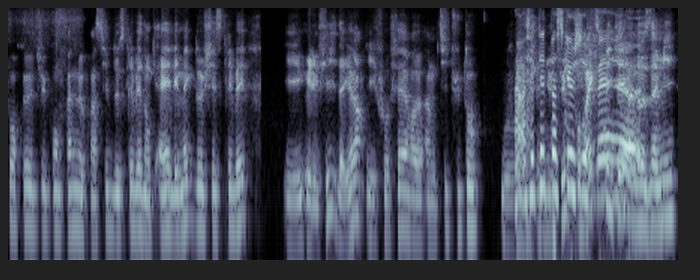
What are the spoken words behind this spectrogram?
pour que tu comprennes le principe de Scribé. Donc, eh, les mecs de chez Scribé, et les filles d'ailleurs, il faut faire euh, un petit tuto. Ah, c'est peut-être parce que pour j'ai fait, expliquer à euh, nos amis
